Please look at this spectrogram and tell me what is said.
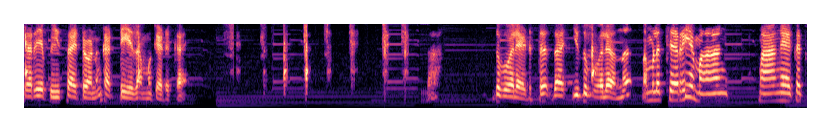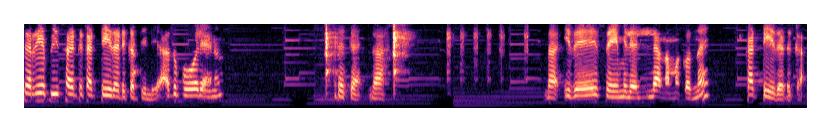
ചെറിയ പീസായിട്ട് വേണം കട്ട് ചെയ്ത് നമുക്ക് എടുക്കാൻ. ഇതുപോലെ എടുത്ത് ഇതുപോലെ ഒന്ന് നമ്മൾ ചെറിയ മാങ്ങ മാങ്ങയൊക്കെ ചെറിയ പീസായിട്ട് കട്ട് ചെയ്തെടുക്കത്തില്ലേ? അതുപോലെയാണ് എടുക്കാൻ. ഇതാ ദാ ഇതേ സെയിമിലെല്ലാം നമുക്കൊന്ന് കട്ട് ചെയ്തെടുക്കാം.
